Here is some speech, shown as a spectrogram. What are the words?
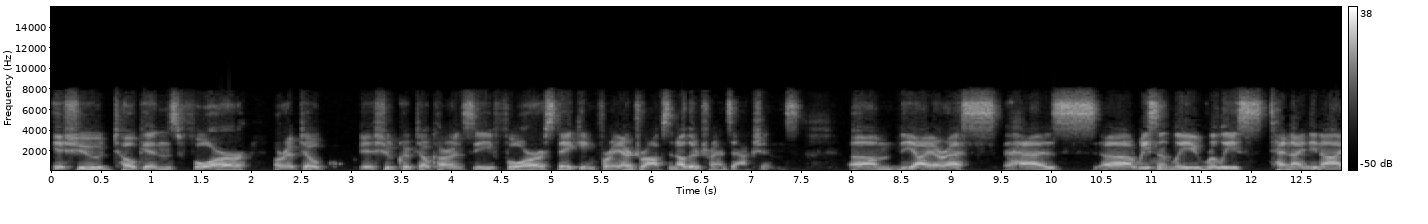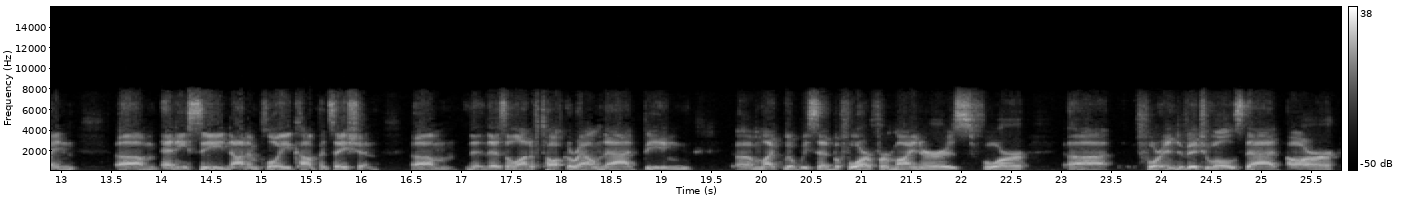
issued tokens for or ipto, issued cryptocurrency for staking for airdrops and other transactions. Um, the IRS has uh, recently released 1099 um, NEC, non employee compensation. Um, th- there's a lot of talk around that being, um, like what we said before, for miners, for, uh, for individuals that are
